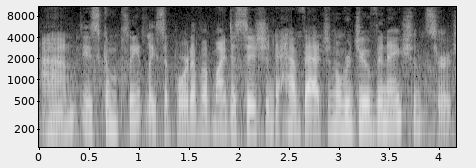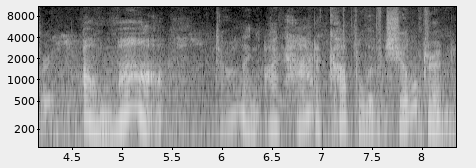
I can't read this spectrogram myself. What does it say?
And he's completely supportive of my decision to have vaginal rejuvenation surgery. Oh, Mom. Darling, I've had a couple of children.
